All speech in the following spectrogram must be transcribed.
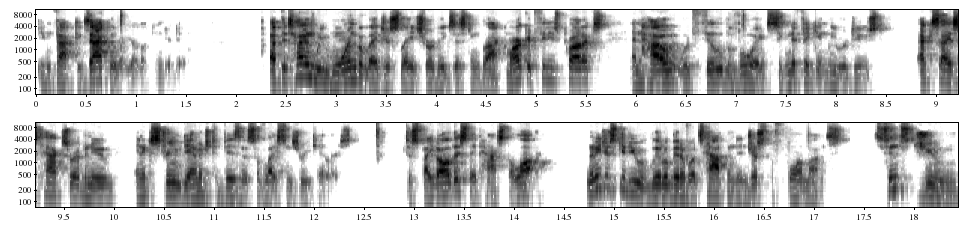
In fact, exactly what you're looking to do. At the time, we warned the legislature of existing black market for these products and how it would fill the void, significantly reduced excise tax revenue and extreme damage to business of licensed retailers. Despite all this, they passed the law. Let me just give you a little bit of what's happened in just the four months. Since June,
